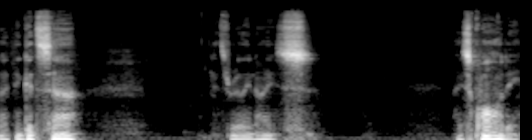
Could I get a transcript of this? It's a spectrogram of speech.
I think it's uh, it's really nice, nice quality.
